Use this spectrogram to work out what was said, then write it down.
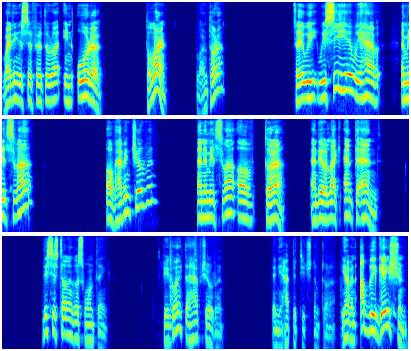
Writing a Sefer Torah in order to learn. Learn Torah. So we, we see here we have a mitzvah of having children and a mitzvah of Torah. And they are like end to end. This is telling us one thing. If you're going to have children, then you have to teach them Torah. You have an obligation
